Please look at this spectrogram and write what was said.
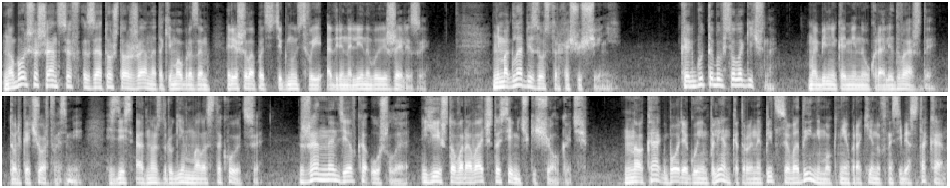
Но больше шансов за то, что Жанна таким образом решила подстегнуть свои адреналиновые железы. Не могла без острых ощущений. Как будто бы все логично. Мобильник Амины украли дважды. Только, черт возьми, здесь одно с другим мало стыкуется. Жанна девка ушлая. Ей что воровать, что семечки щелкать. Но как Боря Гуимплен, который напиться воды не мог, не опрокинув на себя стакан,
